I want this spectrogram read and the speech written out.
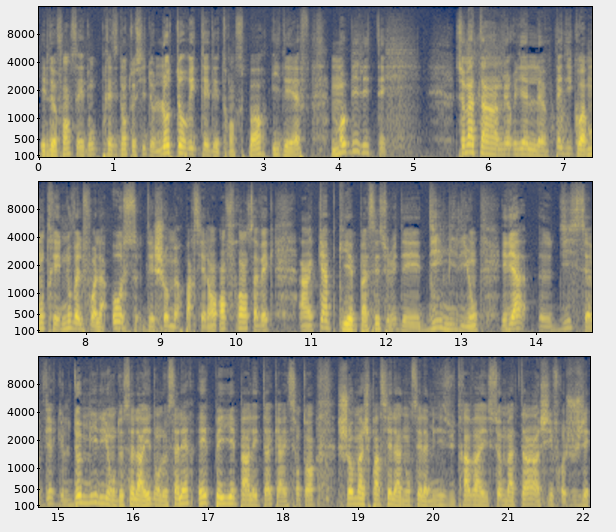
Ile-de-France et donc présidente aussi de l'autorité des transports IDF Mobilité. Ce matin, Muriel Pédico a montré une nouvelle fois la hausse des chômeurs partiels en, France avec un cap qui est passé, celui des 10 millions. Il y a 10,2 euh, millions de salariés dont le salaire est payé par l'État car ils sont en chômage partiel, a annoncé la ministre du Travail ce matin, un chiffre jugé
